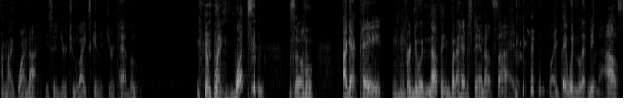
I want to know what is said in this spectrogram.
I'm like, "Why not?" He said, "You're too light skinned. You're taboo." I'm like, "What?" so I got paid mm-hmm. for doing nothing, but I had to stand outside. like they wouldn't let me in the house.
